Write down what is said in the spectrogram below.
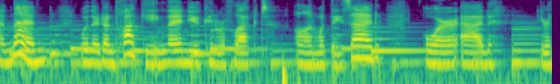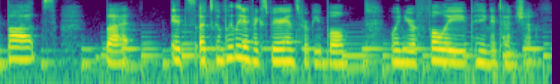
and then, when they're done talking, then you can reflect on what they said or add your thoughts. But it's a completely different experience for people when you're fully paying attention.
